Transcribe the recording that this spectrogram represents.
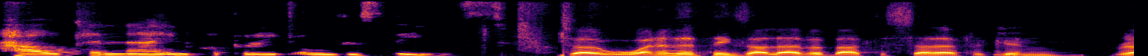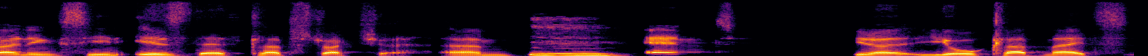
how can I incorporate all these things. So one of the things I love about the South African running scene is that club structure. Um, Mm, and you know, your club mates,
